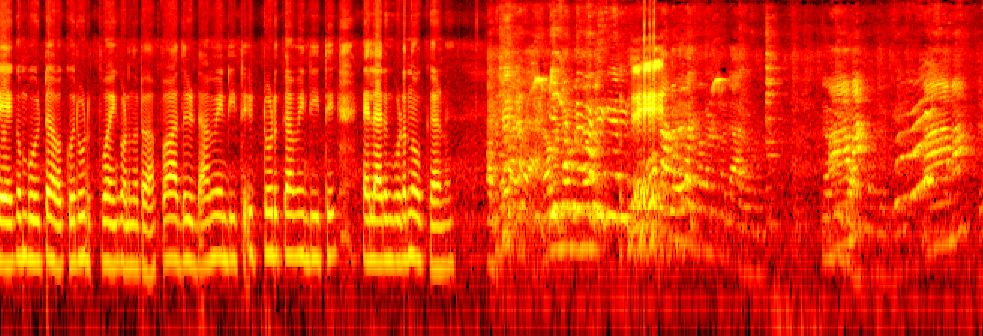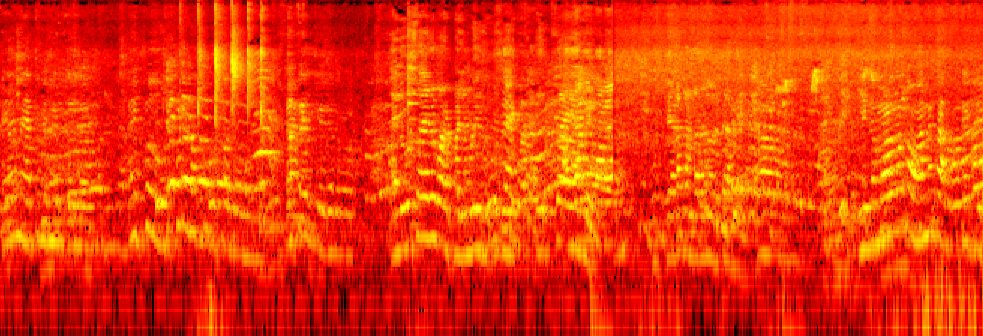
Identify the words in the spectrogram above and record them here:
വേഗം പോയിട്ട് അവൾക്കൊരു ഉടുപ്പ് വാങ്ങിക്കൊണ്ടു കേട്ടോ അപ്പോൾ അത് ഇടാൻ വേണ്ടിയിട്ട് ഇട്ട് കൊടുക്കാൻ വേണ്ടിയിട്ട് എല്ലാവരും കൂടെ നോക്കുകയാണ് ലൂസായാലും കുഴപ്പമില്ല. നമ്മൾ കുട്ടികളെ കണ്ടതിന് ഓനെ കറക്റ്റ് കിട്ടും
